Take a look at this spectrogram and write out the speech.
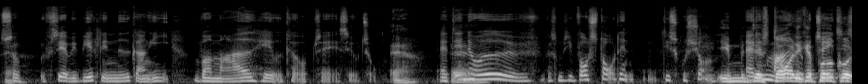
så ser vi virkelig en nedgang i, hvor meget havet kan optage af CO2. Ja. Er det Ja. noget, hvad skal man sige, hvor står den diskussion? Jamen, er det står, meget det kan både gå...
